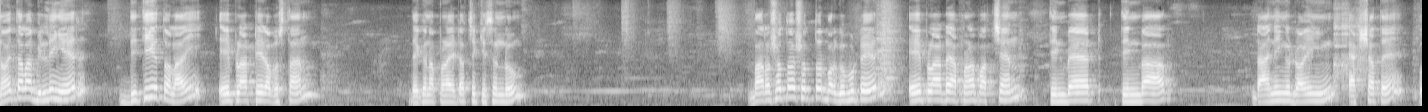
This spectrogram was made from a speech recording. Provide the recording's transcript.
নয়তলা বিল্ডিংয়ের দ্বিতীয় তলায় এই প্লাটটির অবস্থান। দেখুন আপনারা, এটা হচ্ছে কিচেন রুম বারোশত সত্তর বর্গফুটের এই প্লাটে আপনারা পাচ্ছেন তিন বেড, তিন বাথ, ডাইনিং ও ড্রয়িং একসাথে ও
